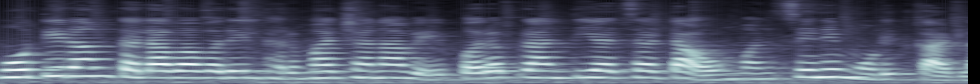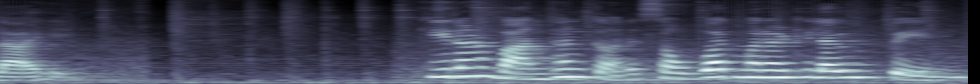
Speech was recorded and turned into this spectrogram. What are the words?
मोतीराम तलावावरील धर्माच्या नावे परप्रांतीयाचा डाव मनसेने मोडीत काढला आहे. किरण बांधनकर संवाद मराठी लाईव्ह पेन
